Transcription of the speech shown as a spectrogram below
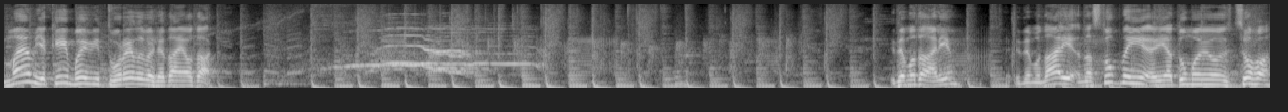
мем, який ми відтворили, виглядає отак. Ідемо далі. Ідемо далі. Наступний, е, я думаю, цього.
